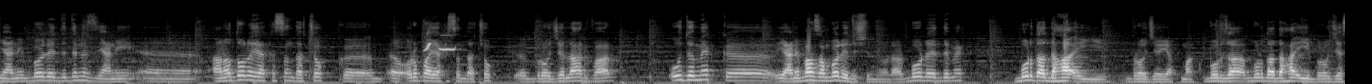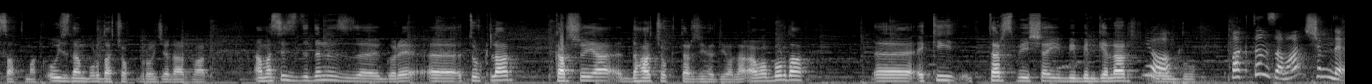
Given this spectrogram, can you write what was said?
yani böyle dediniz yani Anadolu yakasında çok Avrupa yakasında çok projeler var. O demek yani bazen böyle düşünüyorlar. Böyle demek burada daha iyi proje yapmak, burada burada daha iyi proje satmak. O yüzden burada çok projeler var. Ama siz dediğiniz e, göre e, Türkler karşıya daha çok tercih ediyorlar. Ama burada e, iki ters bir şey, bir bilgiler Yok. oldu. Baktığın zaman şimdi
